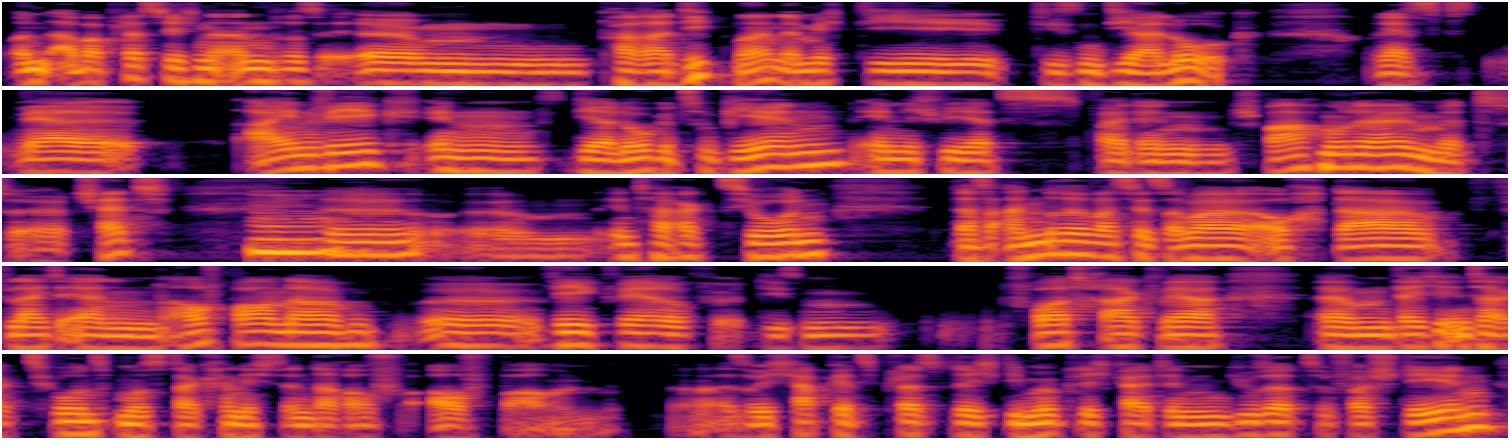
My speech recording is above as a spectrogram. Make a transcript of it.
und aber plötzlich ein anderes ähm, Paradigma, nämlich die, diesen Dialog. Und jetzt wäre ein Weg, in Dialoge zu gehen, ähnlich wie jetzt bei den Sprachmodellen mit äh, Chat-Interaktion. Mhm. Äh, ähm, das andere, was jetzt aber auch da vielleicht eher ein aufbauender äh, Weg wäre für diesen Vortrag wäre, ähm, welche Interaktionsmuster kann ich denn darauf aufbauen? Also ich habe jetzt plötzlich die Möglichkeit, den User zu verstehen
